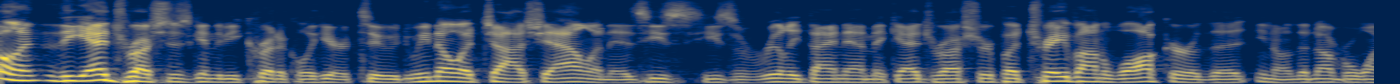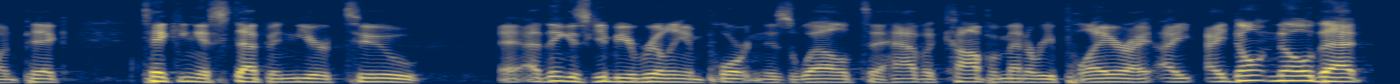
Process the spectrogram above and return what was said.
Well, and the edge rush is going to be critical here too. We know what Josh Allen is. He's he's a really dynamic edge rusher, but Travon Walker, the you know the number one pick, taking a step in year two, I think it's going to be really important as well to have a complementary player. I, I I don't know that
